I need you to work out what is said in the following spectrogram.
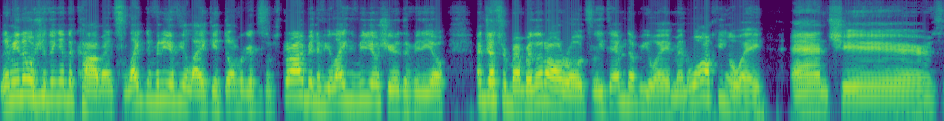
Let me know what you think in the comments. Like the video if you like it. Don't forget to subscribe. And if you like the video, share the video. And just remember that all roads lead to MWA men walking away. And cheers.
